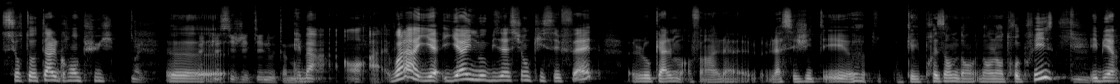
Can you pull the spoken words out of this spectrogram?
sur Total Grand Puits. Euh, Avec la CGT notamment. Et eh ben ah, voilà, il y, a une mobilisation qui s'est faite localement, enfin la, CGT euh, qui est présente dans, l'entreprise. Mm. Eh bien,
